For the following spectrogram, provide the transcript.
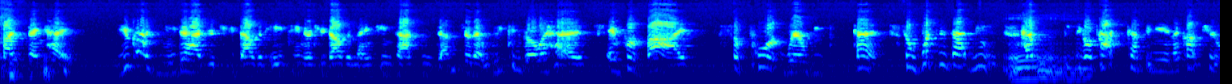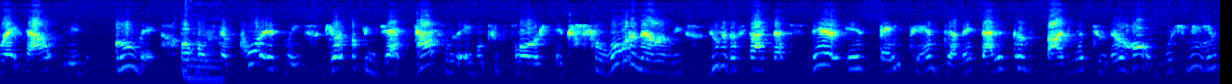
by saying, hey, you guys need to have your 2018 or 2019 taxes done so that we can go ahead and provide support where we can. So what does that mean? Every single tax company in the country right now is booming. But most importantly, Jumping Jack Tax was able to flourish extraordinarily due to the fact that there is a pandemic that is confining us to their homes, which means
